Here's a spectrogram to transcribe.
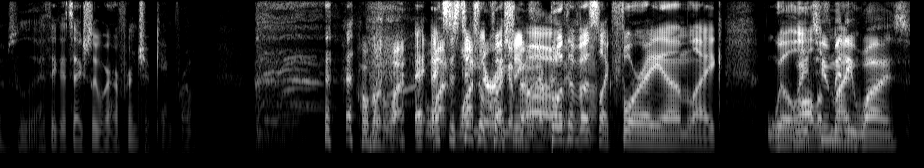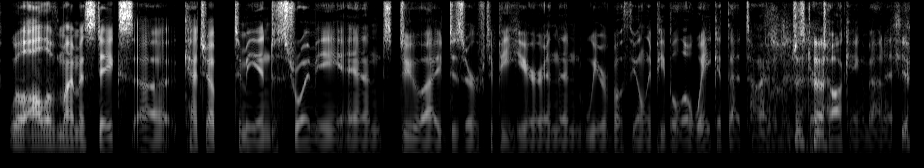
absolutely i think that's actually where our friendship came from What- existential question about both it. of us like 4 a.m like will Way all too of many my whys. will all of my mistakes uh, catch up to me and destroy me and do i deserve to be here and then we were both the only people awake at that time and we'll just start talking about it Yeah.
